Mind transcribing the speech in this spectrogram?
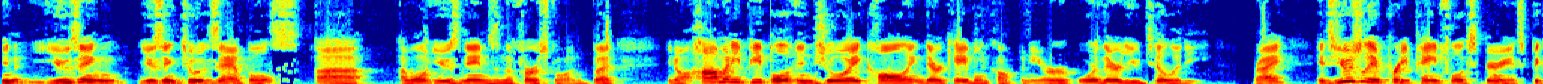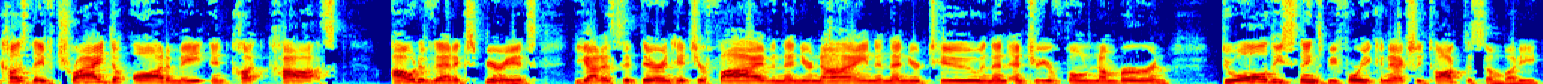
Using using two examples, uh, I won't use names in the first one, but you know, how many people enjoy calling their cable company or or their utility, right? it's usually a pretty painful experience because they've tried to automate and cut cost out of that experience. You got to sit there and hit your five and then your nine and then your two and then enter your phone number and do all these things before you can actually talk to somebody.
